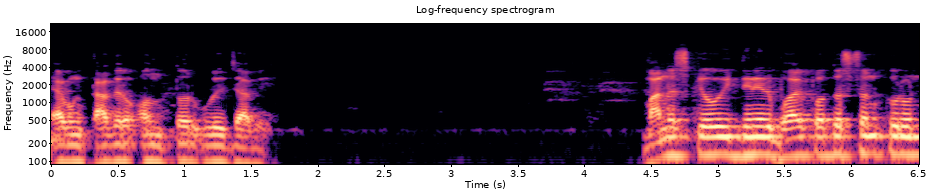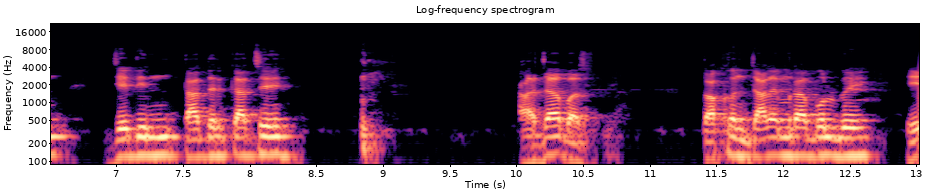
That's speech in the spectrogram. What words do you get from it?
এবং তাদের অন্তর উড়ে যাবে। মানুষকে ওই দিনের ভয় প্রদর্শন করুন যেদিন তাদের কাছে আজাব আসবে, তখন জালেমরা বলবে, হে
